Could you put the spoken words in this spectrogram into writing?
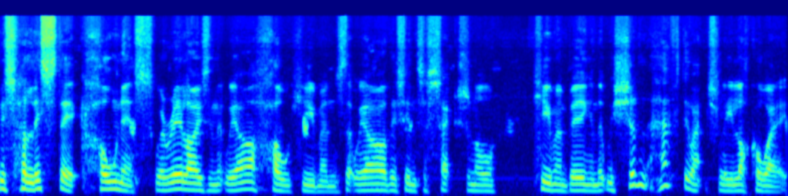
this holistic wholeness. We're realizing that we are whole humans, that we are this intersectional human being, and that we shouldn't have to actually lock away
